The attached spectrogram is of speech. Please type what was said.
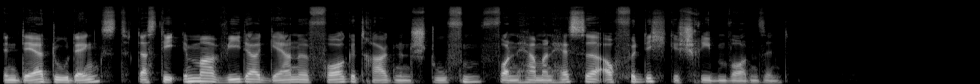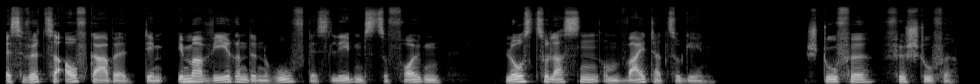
in der du denkst, dass die immer wieder gerne vorgetragenen Stufen von Hermann Hesse auch für dich geschrieben worden sind. Es wird zur Aufgabe, dem immerwährenden Ruf des Lebens zu folgen, loszulassen, um weiterzugehen, Stufe für Stufe.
